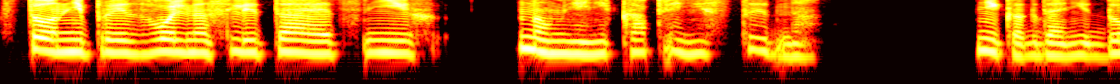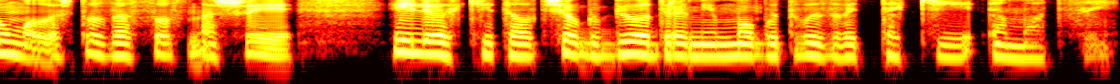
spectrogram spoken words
Стон непроизвольно слетает с них, но мне ни капли не стыдно. Никогда не думала, что засос на шее и легкий толчок бедрами могут вызвать такие эмоции.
